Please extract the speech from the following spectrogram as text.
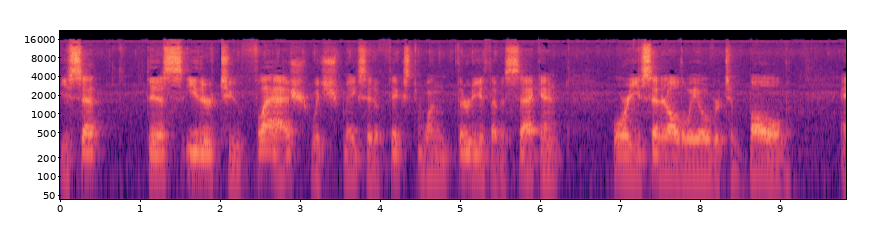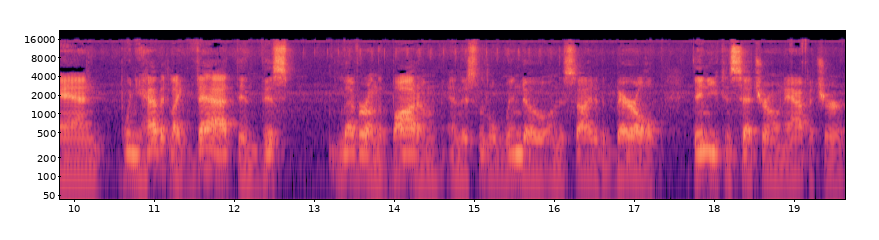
you set this either to flash, which makes it a fixed 1 30th of a second, or you set it all the way over to bulb. And when you have it like that, then this lever on the bottom and this little window on the side of the barrel, then you can set your own aperture.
